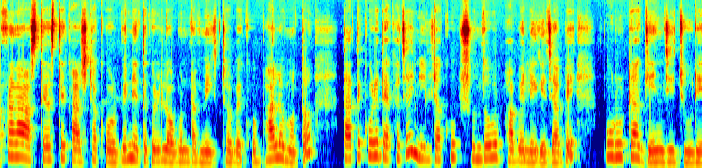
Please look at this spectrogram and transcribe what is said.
আপনারা আস্তে আস্তে কাজটা করবেন, এতে করে লবণটা মিক্সড হবে খুব ভালো মতো। তাতে করে দেখা যায় নীলটা খুব সুন্দরভাবে লেগে যাবে পুরোটা গেঞ্জি জুড়ে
